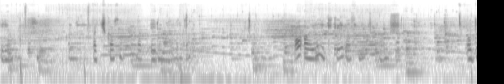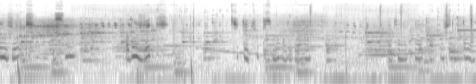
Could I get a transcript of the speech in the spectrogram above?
Gireyim. Bak çıkarsan bak elim ayrıldı. O ayrı iki kere basmaya çıkmamış. Adın Jack. ismi. Adın Jack. Jack değil Türk ismi olur ya. Yetenekler bakmıştık değil mi?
